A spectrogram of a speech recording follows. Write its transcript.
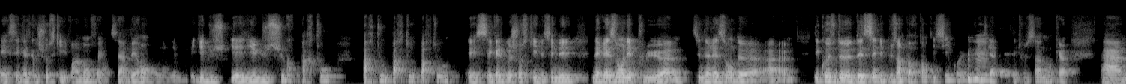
Et c'est quelque chose qui est vraiment, c'est aberrant. Il y, a du, il y a du sucre partout, partout, partout, partout. Et c'est quelque chose qui, c'est une des raisons les plus, euh, c'est une des raisons de, euh, des causes de décès les plus importantes ici, quoi, le mm-hmm. diabète et tout ça. Donc, euh,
